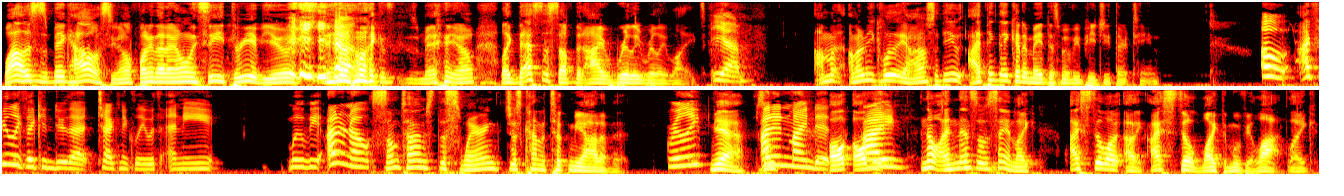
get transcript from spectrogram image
"Wow, this is a big house." You know, funny that I only see three of you. It's, you know, like it's, you know, like that's the stuff that I really really liked. Yeah. I'm I'm gonna be completely honest with you. I think they could have made this movie PG 13. Oh, I feel like they can do that technically with any movie. I don't know. Sometimes the swearing just kind of took me out of it. Really? Yeah, I didn't mind it. all, all the- I no, and that's what I'm saying. Like, I still like, I, still like the movie a lot. Like,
